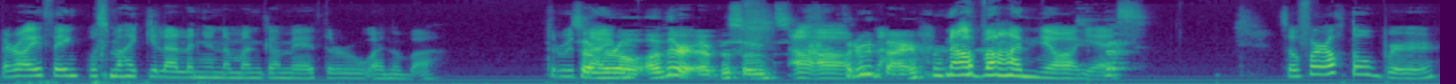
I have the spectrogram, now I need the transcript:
Pero I think mas makikilala nyo naman kami through ano ba? Through Several time. other episodes. Oo. Through na, time. naabangan nyo, yes. So for October,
